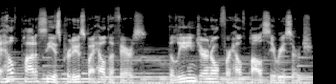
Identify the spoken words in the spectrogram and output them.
A Health Podyssey is produced by Health Affairs, the leading journal for health policy research.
